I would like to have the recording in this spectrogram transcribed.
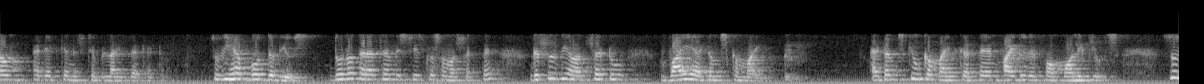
come and it can stabilize that atom सो वी हैव बोथ द व्यूज दोनों तरह से हम इस चीज को समझ सकते हैं दिस इज द आंसर टू वाई एटम्स कंबाइन एटम्स क्यों कंबाइन करते हैं वाई डू दे फॉर्म मॉलिक्यूल्स सो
